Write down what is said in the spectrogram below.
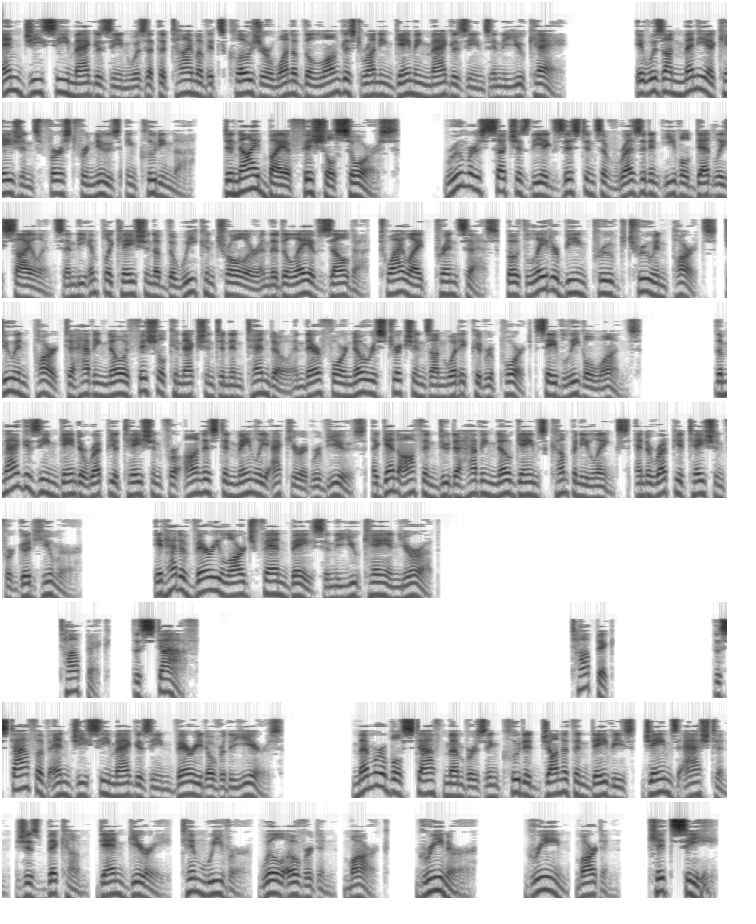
NGC Magazine was at the time of its closure one of the longest-running gaming magazines in the UK. It was on many occasions first for news including the "'denied by official source' Rumors such as the existence of Resident Evil Deadly Silence and the implication of the Wii controller and the delay of Zelda, Twilight Princess, both later being proved true in parts, due in part to having no official connection to Nintendo and therefore no restrictions on what it could report save legal ones. The magazine gained a reputation for honest and mainly accurate reviews again often due to having no games company links and a reputation for good humor. It had a very large fan base in the UK and Europe. The staff The staff of NGC magazine varied over the years. Memorable staff members included Jonathan Davies, James Ashton, Jas Bickham, Dan Geary, Tim Weaver, Will Overton, Mark Greener, Green, Martin Kitsy,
